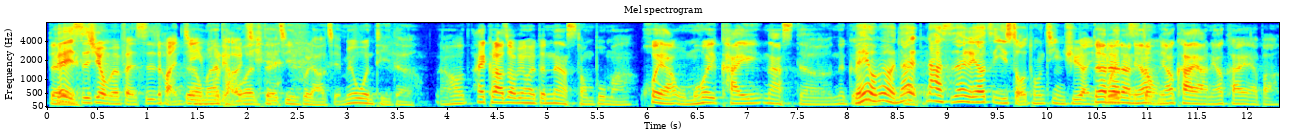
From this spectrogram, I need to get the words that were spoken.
对，可以私信我们粉丝团进对，一步我们来讨论，了解。对，进一步了解，没有问题的。然后 iCloud 照片会跟 NAS 同步吗？会啊，我们会开 NAS 的那个。没有没有，那 NAS 那个要自己手动进去啊，你对啊对啊对啊，你要你要开啊，你要开要不好？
